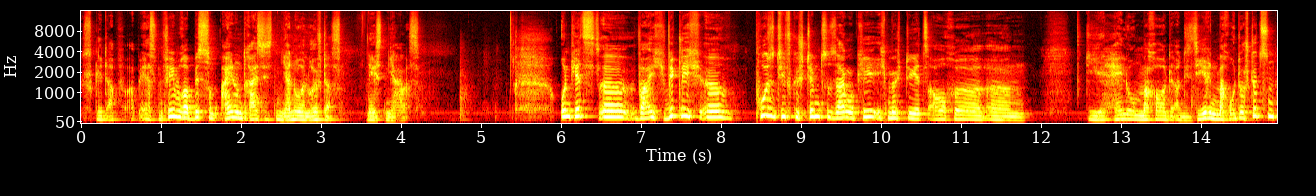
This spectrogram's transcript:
es geht ab, ab 1. Februar bis zum 31. Januar läuft das nächsten Jahres. Und jetzt äh, war ich wirklich äh, positiv gestimmt zu sagen, okay, ich möchte jetzt auch ähm, die Halo-Macher, die Serienmacher unterstützen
